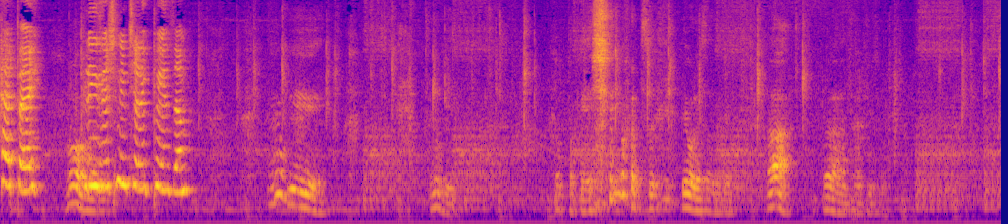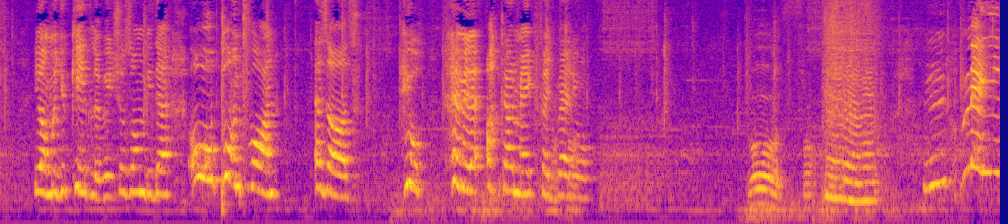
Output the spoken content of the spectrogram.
Help, Hol? please, és nincs elég pénzem. Nyugi! Nyugi! Ott a kés. Jó lesz az a kés. Ah, belementem a fűzbe. Ja, mondjuk két lövés a zombi, de... Ó, pont van! Ez az. Jó, remélem akármelyik fegyver jó. Fa... Mm, Mennyi?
